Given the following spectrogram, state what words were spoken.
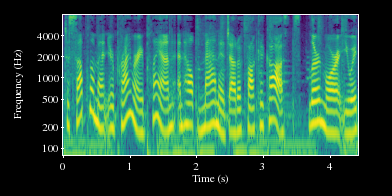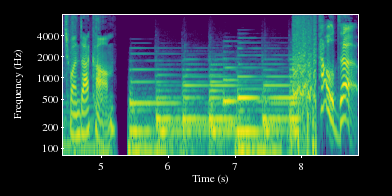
to supplement your primary plan and help manage out of pocket costs. Learn more at uh1.com. Hold up.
